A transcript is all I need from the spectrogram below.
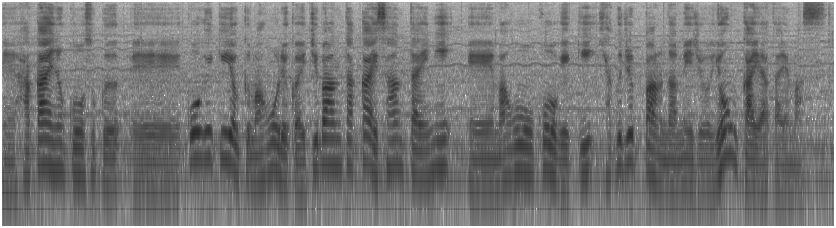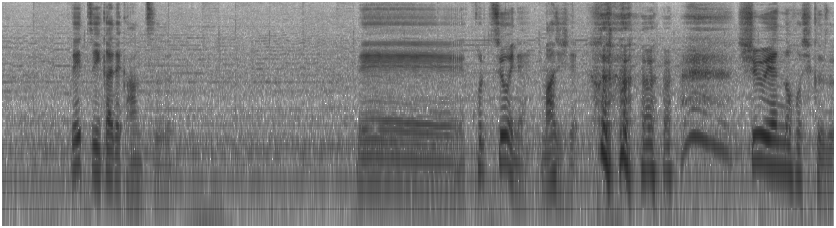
えー、破壊の拘束、えー、攻撃力、魔法力が一番高い3体に、えー、魔法攻撃110%のダメージを4回与えます。で、追加で貫通。えー、これ強いね。マジで。終焉の星屑。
